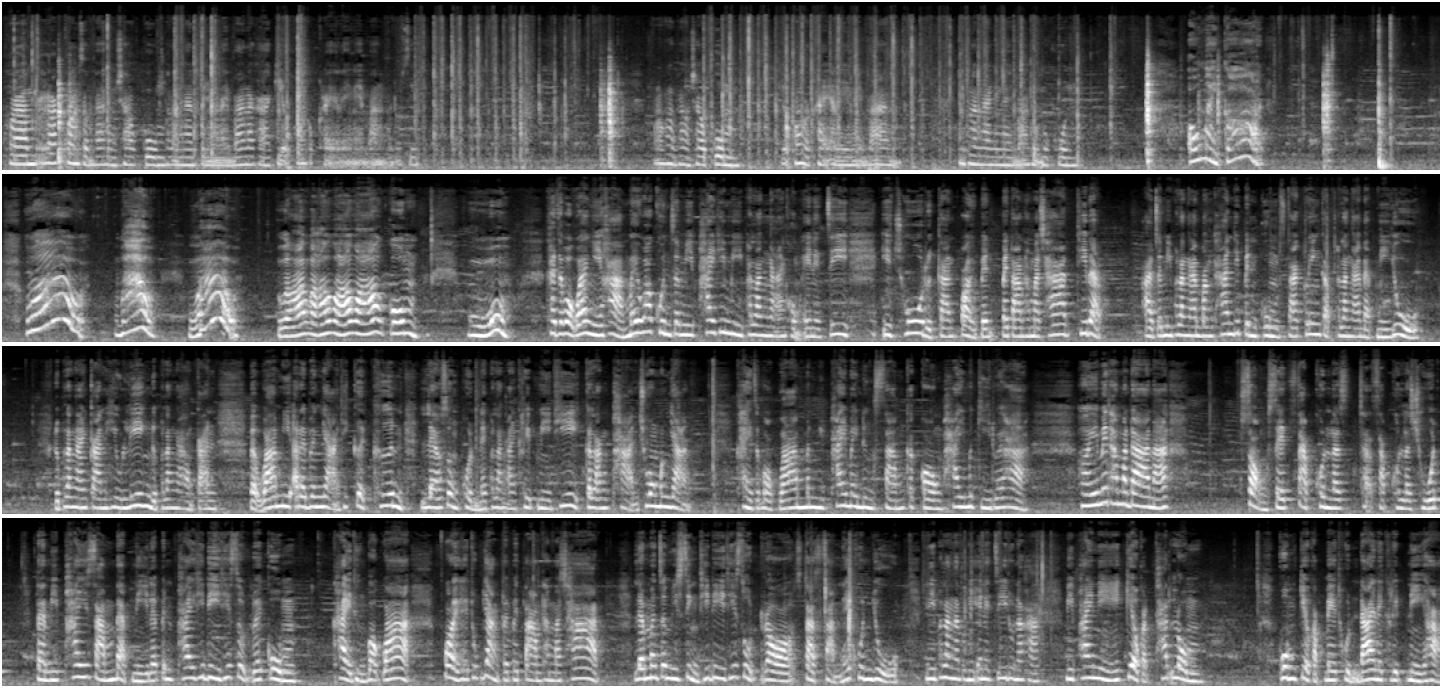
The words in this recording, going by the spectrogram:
ความรักความสัมพันธ์ของชาวกลุ่มพลังงานเป็นอย่างไรบ้างนะคะ เกี่ยวข้องกับใครอะไรยังไงบ้างมาดูสิความสัมพันธ์ของชาวกลุ่มเกี่ยวข้องกับใครอะไรยังไงบ้างมีพลังงานยังไงบ้างทุกบุคคล Oh my god ว้าว ว้าว ว้าว ว้าวว้าวว้าวว้าวกลุ่มโอ้ใครจะบอกว่าอย่างนี้ค่ะ ไม่ว่าคุณจะมีไพ่ที่มีพลังงานของ energy issue หรือการปล่อยเป็นไปตามธรรมชาติที่แบบอาจจะมีพลังงานบางท่านที่เป็นกลุ่ม struggling กับพลังงานแบบนี้อยู่ หรือพลังงานการฮิลลิ่งหรือพลังงานของการแบบว่ามีอะไรบางอย่างที่เกิดขึ้น แล้วส่งผลในพลังงานคลิปนี้ที่กำลังผ่านช่วงบางอย่าง ใครจะบอกว่ามันมีไพ่ใบหนึ่งซ้ำกับกองไพ่เมื่อกี้ด้วยค่ะ เฮ้ยไม่ธรรมดานะสองเซตสับคนละสับคนละชุด แต่มีไพ่ซ้ำแบบนี้และเป็นไพ่ที่ดีที่สุดด้วยกลุ่ม ไข่ถึงบอกว่าปล่อยให้ทุกอย่างไปไปตามธรรมชาติ แล้วมันจะมีสิ่งที่ดีที่สุดรอจัดสรรให้คุณอยู่ ทีนี้พลังงานตรงนี้ energy ดูนะคะ มีไพ่นี้เกี่ยวกับธาตุลมกลุ่มเกี่ยวกับเมถุนได้ในคลิปนี้ค่ะ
